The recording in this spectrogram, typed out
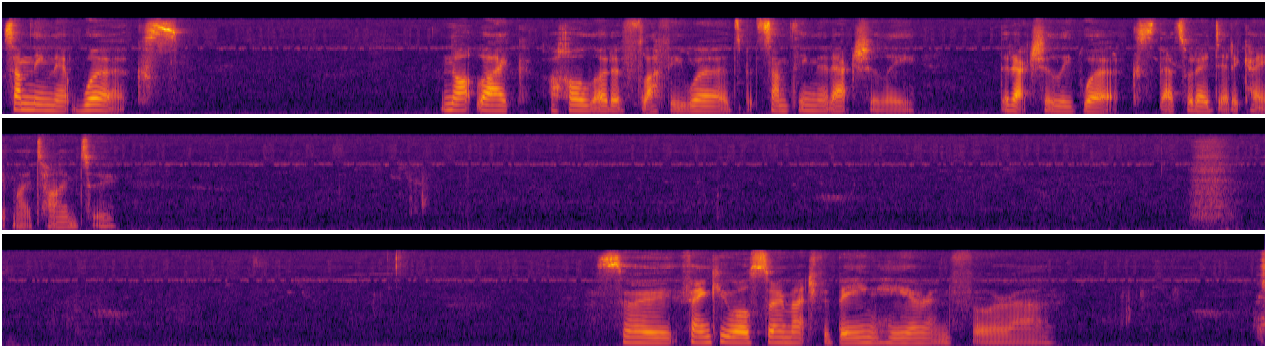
Something that works. Not like a whole lot of fluffy words, but something that actually, that actually works. That's what I dedicate my time to. So thank you all so much for being here and for uh,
